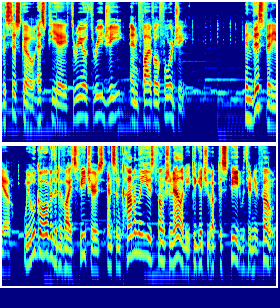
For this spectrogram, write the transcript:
the Cisco SPA303G and 504G. In this video, we will go over the device features and some commonly used functionality to get you up to speed with your new phone.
